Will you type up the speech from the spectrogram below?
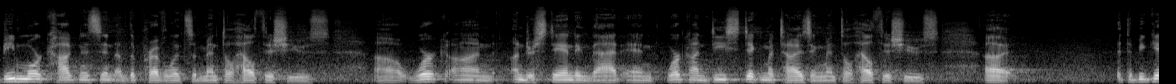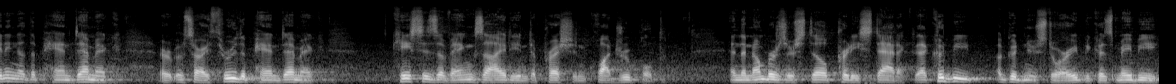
be more cognizant of the prevalence of mental health issues, uh, work on understanding that, and work on destigmatizing mental health issues. Uh, at the beginning of the pandemic, or sorry, through the pandemic, cases of anxiety and depression quadrupled. And the numbers are still pretty static. That could be a good news story because maybe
